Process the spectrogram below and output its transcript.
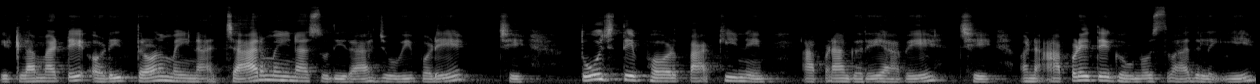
એટલા માટે અઢી ત્રણ મહિના, ચાર મહિના સુધી રાહ જોવી પડે છે. તો જ તે ફળ પાકીને આપણા ઘરે આવે છે અને આપણે તે ઘઉંનો સ્વાદ લઈએ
